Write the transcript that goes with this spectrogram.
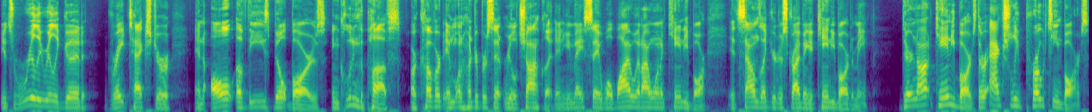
It's really, really good, great texture, and all of these built bars, including the puffs, are covered in 100% real chocolate. And you may say, well, why would I want a candy bar? It sounds like you're describing a candy bar to me. They're not candy bars, they're actually protein bars.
